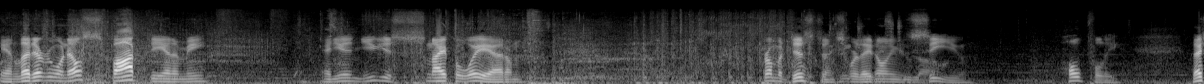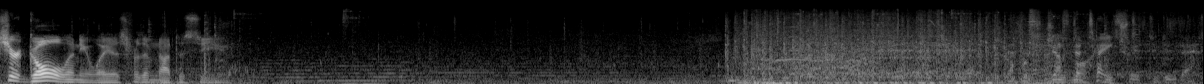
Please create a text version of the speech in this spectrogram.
and let everyone else spot the enemy, and you you just snipe away at them from a distance where they don't even see you. Hopefully, that's your goal anyway, is for them not to see you. That was just a taste to do that.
